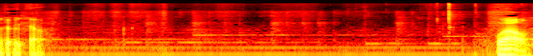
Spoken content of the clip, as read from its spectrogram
There we go. Well,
